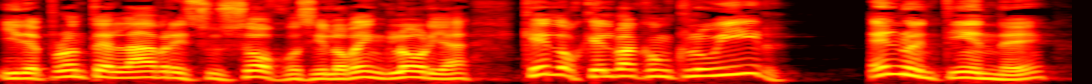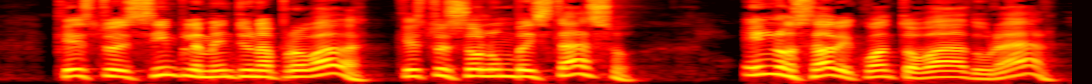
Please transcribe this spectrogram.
y de pronto él abre sus ojos y lo ve en gloria. ¿Qué es lo que él va a concluir? Él no entiende que esto es simplemente una probada, que esto es solo un vistazo. Él no sabe cuánto va a durar.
